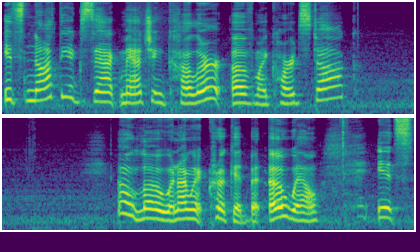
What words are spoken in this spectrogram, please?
It's not the exact matching color of my cardstock. Oh, low, and I went crooked, but oh well. It's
